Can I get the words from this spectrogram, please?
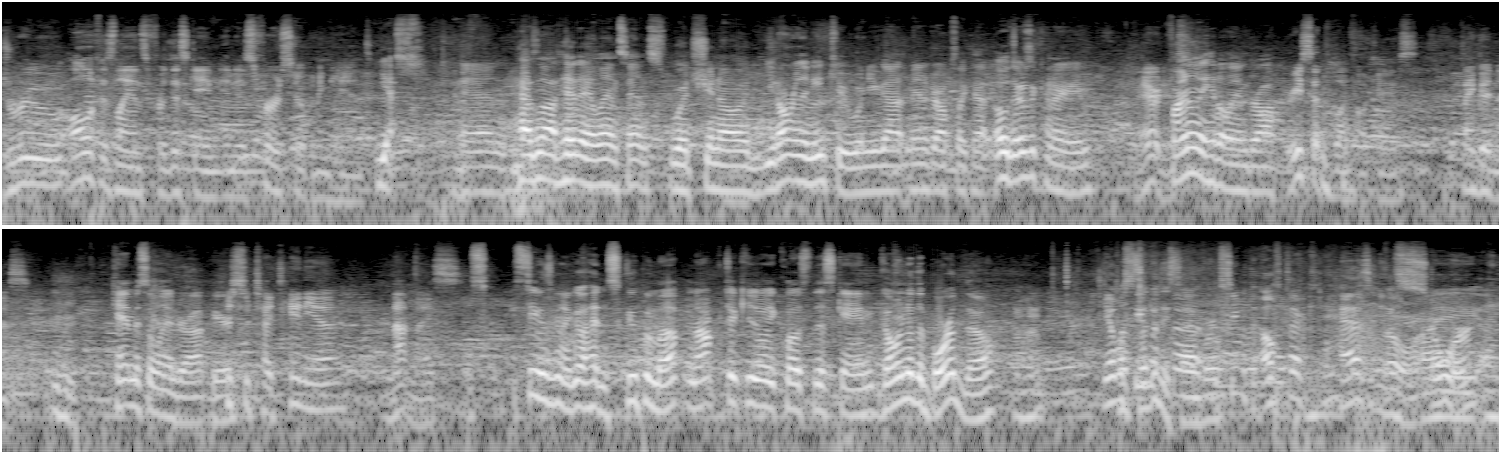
drew all of his lands for this game in his first opening hand. Yes. And has not hit a land since, which, you know, you don't really need to when you got mana drops like that. Oh, there's a Carnarium. There it is. Finally hit a land drop. Reset the Bloodfell Caves. Thank goodness. Mm-hmm. Can't miss a land drop here. Mr. Titania, not nice. Steven's going to go ahead and scoop him up. Not particularly close to this game. Going to the board, though. Mm-hmm. Yeah, we'll Let's see, look what at these the, we'll see what the Elf deck has in Oh, store. I, I,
